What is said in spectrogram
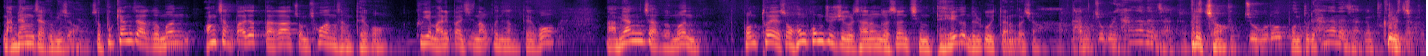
남향 자금이죠. 그래서 북향 자금은 왕창 빠졌다가 좀 소강 상태고 그게 많이 빠지진 않고 있는 상태고 남향 자금은 본토에서 홍콩 주식을 사는 것은 지금 대거 늘고 있다는 거죠. 아, 남쪽으로 향하는 자금. 그렇죠. 북쪽으로 본토로 향하는 자금. 그렇죠. 자금.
